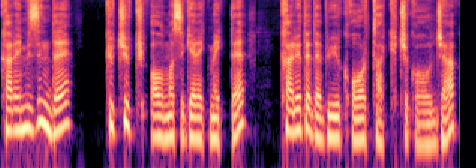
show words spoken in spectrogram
Karemizin de küçük olması gerekmekte. Karede de büyük, orta, küçük olacak.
